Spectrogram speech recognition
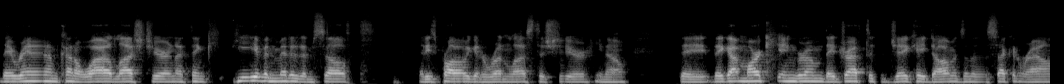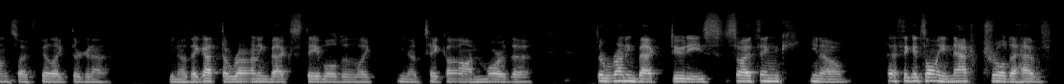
they ran him kind of wild last year, and I think he even admitted himself that he's probably going to run less this year. You know, they they got Mark Ingram, they drafted J.K. Dobbins in the second round, so I feel like they're gonna, you know, they got the running back stable to like you know take on more of the the running back duties. So I think you know I think it's only natural to have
